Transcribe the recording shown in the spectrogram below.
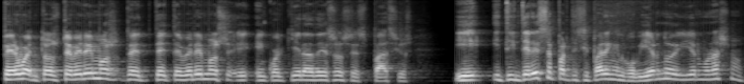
Pero bueno, entonces te veremos, te, te, veremos en cualquiera de esos espacios. ¿Y, ¿Y, te interesa participar en el gobierno de Guillermo Lazo?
